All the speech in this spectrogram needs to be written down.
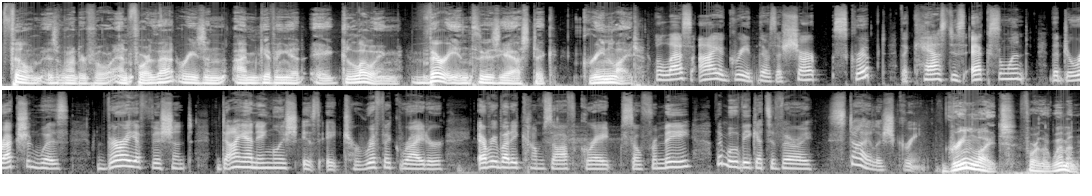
film is wonderful. And for that reason, I'm giving it a glowing, very enthusiastic green light. Well, Les, I agree. There's a sharp script. The cast is excellent. The direction was very efficient. Diane English is a terrific writer. Everybody comes off great. So for me, the movie gets a very stylish green. Green lights for the women.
